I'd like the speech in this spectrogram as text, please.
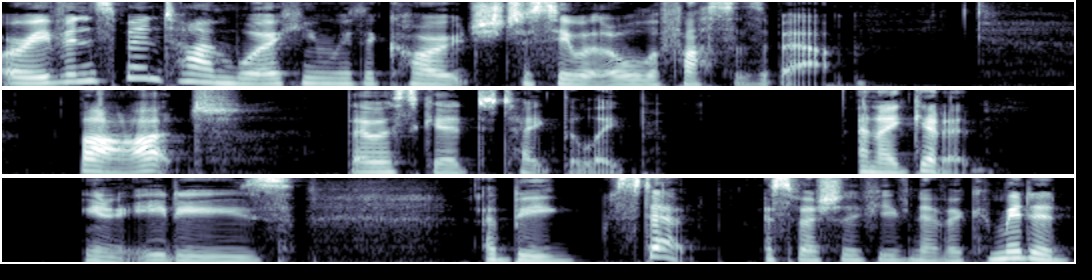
or even spend time working with a coach to see what all the fuss is about. But they were scared to take the leap. And I get it. You know, it is a big step, especially if you've never committed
